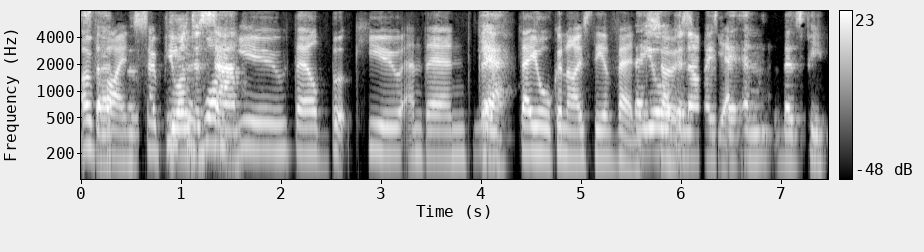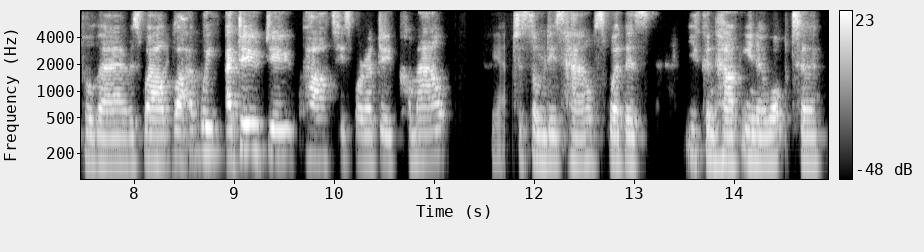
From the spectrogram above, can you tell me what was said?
Oh, fine. So people you want you, they'll book you, and then they, yeah. they organise the event. They so organise yeah. it, and there's people there as well. Nice. But we, I do do parties where I do come out yeah. to somebody's house where there's you can have you know up to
